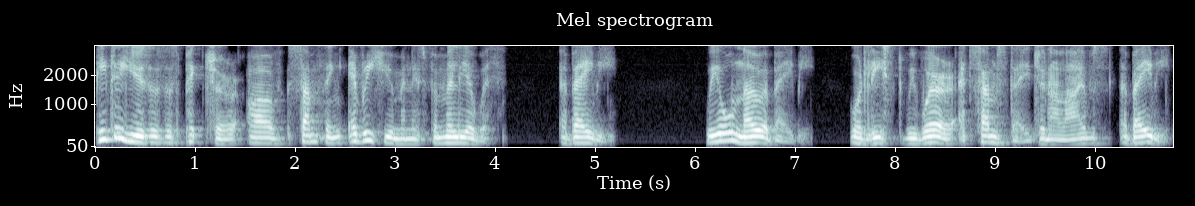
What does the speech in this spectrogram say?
Peter uses this picture of something every human is familiar with a baby. We all know a baby or at least we were at some stage in our lives a baby.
